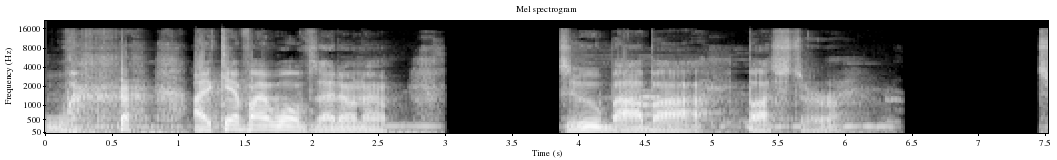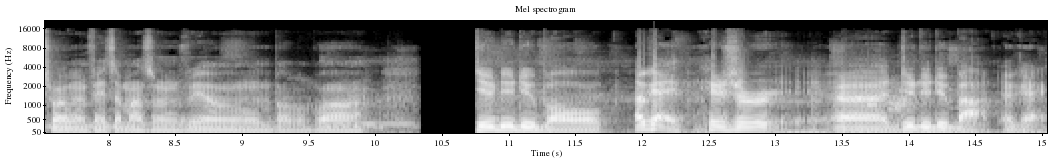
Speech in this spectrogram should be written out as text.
I can't find wolves. I don't know. Zubaba Buster. Destroy one face up monster reveal. Blah blah blah. Do do do bolt. Okay, here's your uh, do do do bot. Okay.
